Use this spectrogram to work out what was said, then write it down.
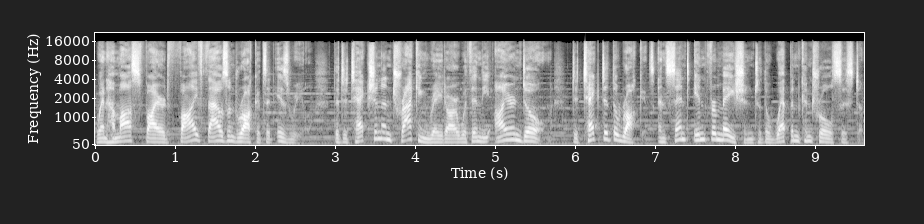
When Hamas fired 5,000 rockets at Israel, the detection and tracking radar within the Iron Dome detected the rockets and sent information to the weapon control system.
